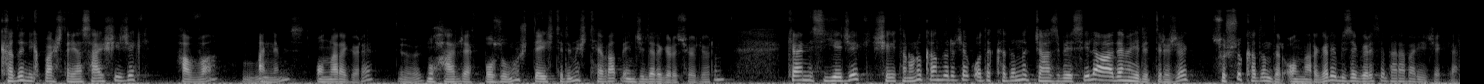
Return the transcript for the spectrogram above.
Kadın ilk başta yasa işleyecek. Havva annemiz onlara göre Evet. muharref, bozulmuş, değiştirilmiş Tevrat ve İncil'lere göre söylüyorum. Kendisi yiyecek, şeytan onu kandıracak, o da kadınlık cazibesiyle Adem'e yedirttirecek. Suçlu kadındır onlara göre, bize göre ise beraber yiyecekler.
